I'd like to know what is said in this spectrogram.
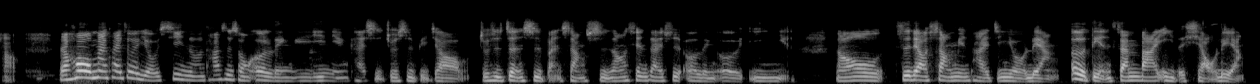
好，然后麦块这个游戏呢，它是从二零一一年开始就是比较就是正式版上市，然后现在是二零二一年，然后资料上面它已经有两二点三八亿的销量，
